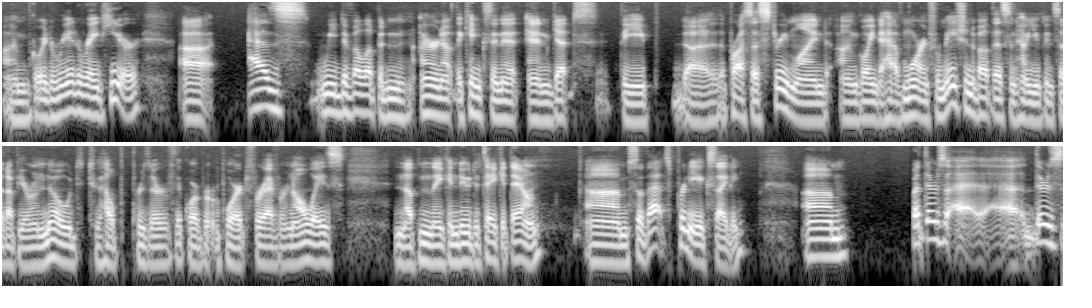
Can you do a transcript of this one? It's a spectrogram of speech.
I'm going to reiterate here, uh, as we develop and iron out the kinks in it and get the the process streamlined, I'm going to have more information about this and how you can set up your own node to help preserve the Corbett Report forever and always. Nothing they can do to take it down. Um, so that's pretty exciting. Um, but there's uh, uh, there's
